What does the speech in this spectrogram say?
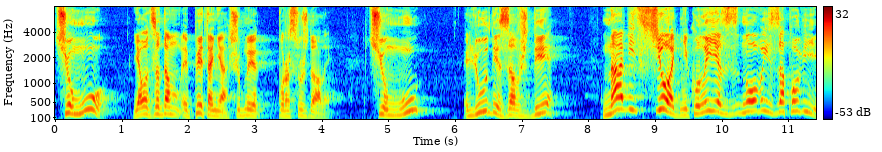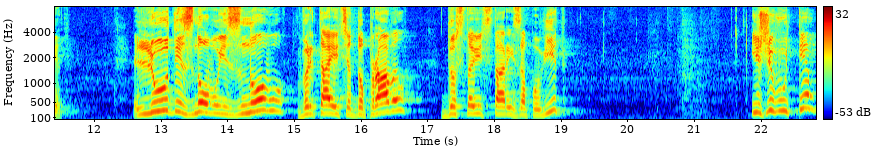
Чому? Я от задам е, питання, щоб ми порозсуждали. Чому люди завжди, навіть сьогодні, коли є новий заповіт, люди знову і знову вертаються до правил, достають старий заповіт і живуть тим,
